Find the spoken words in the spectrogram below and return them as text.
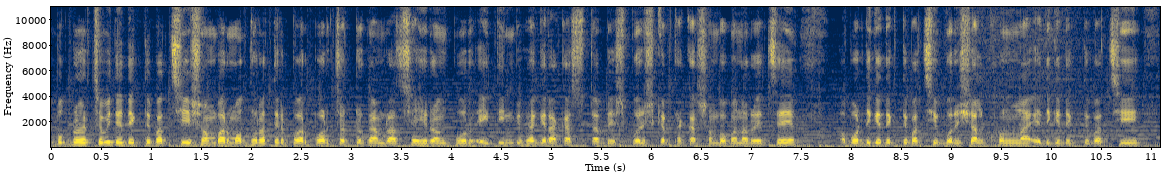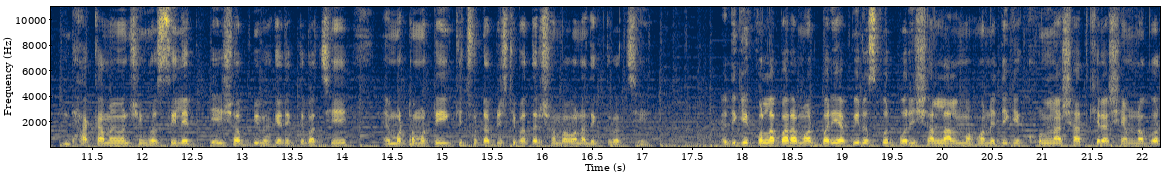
উপগ্রহের ছবিতে দেখতে পাচ্ছি, সোমবার মধ্যরাতের পর পর চট্টগ্রাম, রাজশাহী, রংপুর এই তিন বিভাগের আকাশটা বেশ পরিষ্কার থাকার সম্ভাবনা রয়েছে। অপরদিকে দেখতে পাচ্ছি বরিশাল, খুলনা, এদিকে দেখতে পাচ্ছি ঢাকা, ময়মনসিংহ, সিলেট এই সব বিভাগে দেখতে পাচ্ছি। মোটামুটি কিছুটা বৃষ্টিপাতের সম্ভাবনা দেখতে পাচ্ছি। এদিকে কোলাপাড়া, মঠবাড়িয়া, পিরোজপুর, বরিশাল, লালমোহন, এদিকে খুলনা, সাতক্ষীরা, শ্যামনগর,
